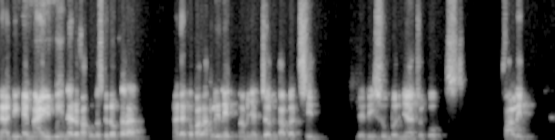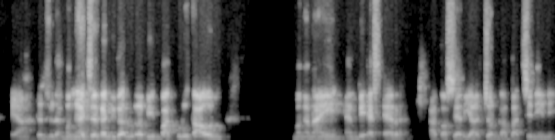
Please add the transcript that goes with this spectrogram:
Nah, di MIT ini ada fakultas kedokteran, ada kepala klinik namanya John Kabat-Zinn. Jadi sumbernya cukup valid ya dan sudah mengajarkan juga lebih 40 tahun mengenai MBSR atau serial John Kabat-Zinn ini.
